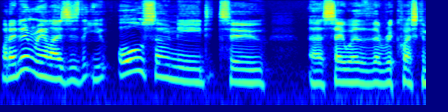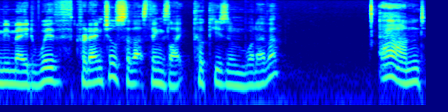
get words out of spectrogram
What I didn't realize is that you also need to uh, say whether the request can be made with credentials, so that's things like cookies and whatever, and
